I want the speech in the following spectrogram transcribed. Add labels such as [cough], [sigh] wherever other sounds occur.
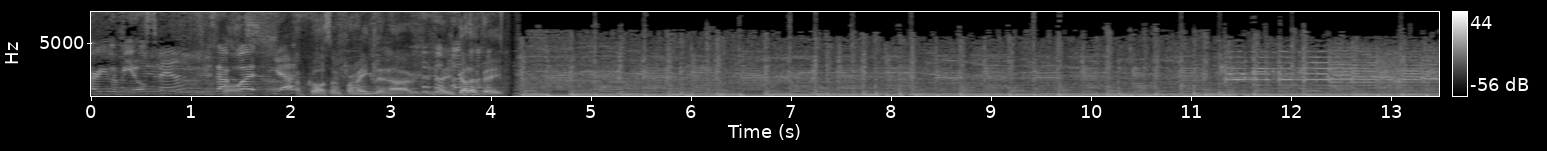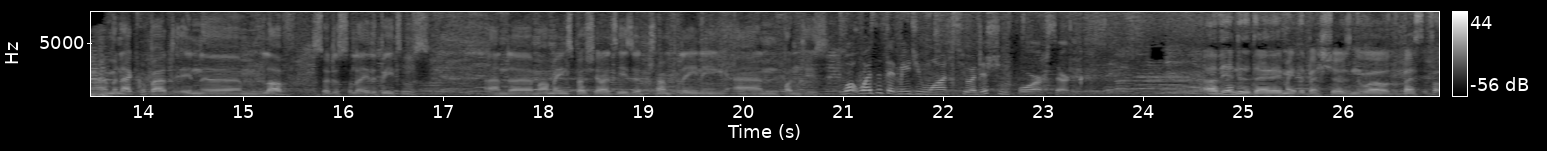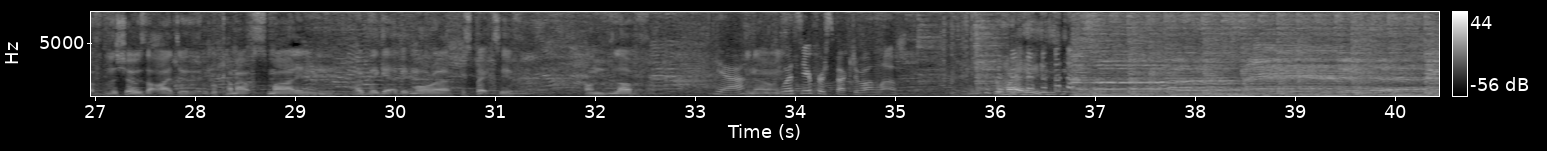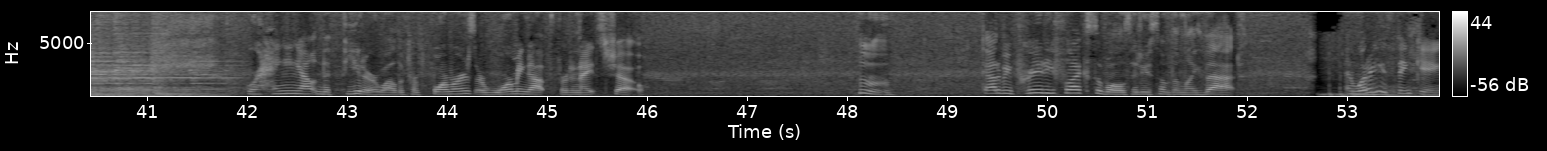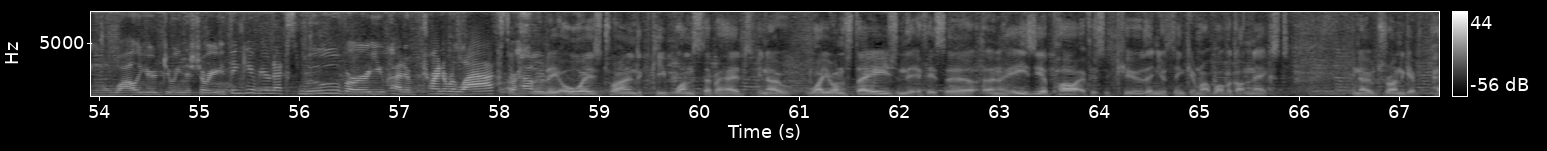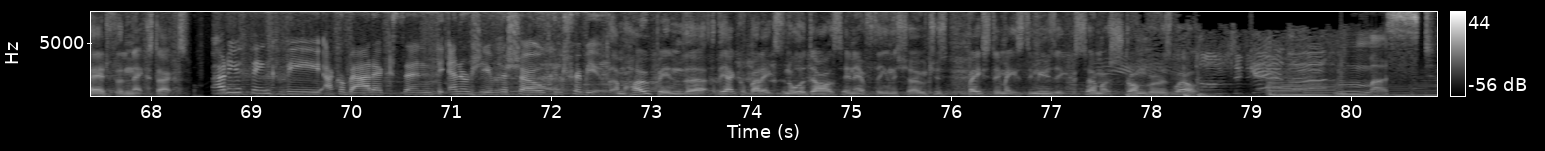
Are you a Beatles fan? Is that what? Yes. Of course, I'm from England. Uh, you know, you've got to be. I'm an acrobat in um, Love, Cirque du Soleil, the Beatles, and uh, my main specialities are trampolining and bungees. What was it that made you want to audition for Cirque? At the end of the day, they make the best shows in the world. The best for the shows that I do. People come out smiling and hope they get a bit more uh, perspective on love. Yeah. You know? What's your perspective on love? Great. [laughs] We're hanging out in the theater while the performers are warming up for tonight's show. Hmm. Gotta be pretty flexible to do something like that. And what are you thinking while you're doing the show? Are you thinking of your next move, or are you kind of trying to relax, or how? Absolutely, always trying to keep one step ahead. You know, while you're on stage, and if it's a, an easier part, if it's a cue, then you're thinking, right, what have I got next? You know, trying to get prepared for the next act. How do you think the acrobatics and the energy of the show contribute? I'm hoping that the acrobatics and all the dancing, and everything in the show, just basically makes the music so much stronger as well. Must.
